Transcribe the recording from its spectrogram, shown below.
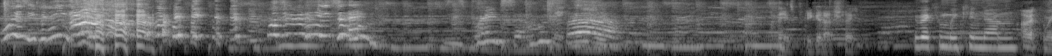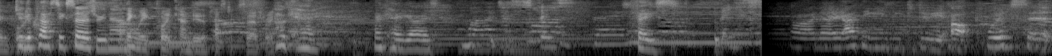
what has he been eating? What's he been eating? His brain cells. Ah. I think it's pretty good actually. You reckon we can um, I reckon we can do the plastic surgery now? I think we probably can do the plastic surgery. Okay. Okay, guys. Face. Face. Face. Oh no, I think you need to do it upwards so that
